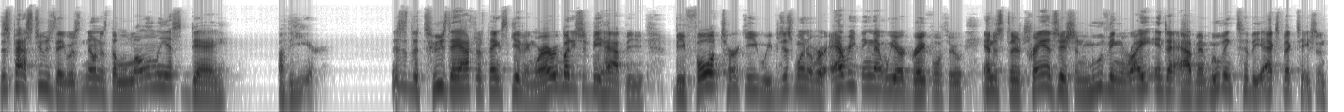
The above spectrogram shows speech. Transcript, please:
This past Tuesday was known as the loneliest day of the year. This is the Tuesday after Thanksgiving where everybody should be happy, be full of turkey. We've just went over everything that we are grateful through, and it's the transition moving right into Advent, moving to the expectation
